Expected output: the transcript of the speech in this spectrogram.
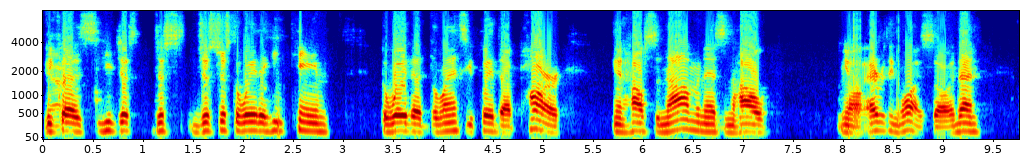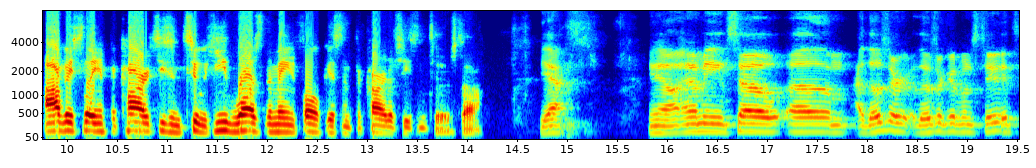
Yeah. because he just just just just the way that he came, the way that de Lancie played that part, and how synonymous and how you know everything was. So and then obviously in Picard season two, he was the main focus in Picard of season two. So Yes. You know, and I mean, so um those are those are good ones too. It's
